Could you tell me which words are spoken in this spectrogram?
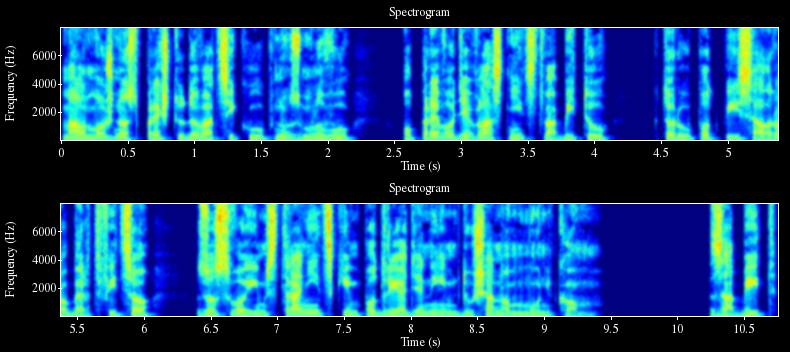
mal možnosť preštudovať si kúpnu zmluvu o prevode vlastníctva bytu, ktorú podpísal Robert Fico so svojím straníckým podriadeným Dušanom Muňkom. Za byt,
